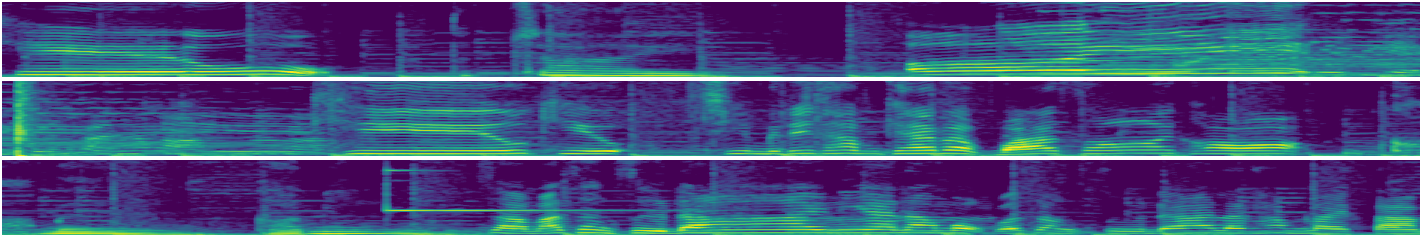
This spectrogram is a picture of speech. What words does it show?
คิ้วตั้งใจ เอ้ยดูเก๋เป็นพันธุ์คิ้วคิ้วชีไม่ได้ทำแค่แบบว่าสร้อยคอคอมือก็มี สามารถสั่งซื้อได้เนี่ยนางบอกว่าสั่งซื้อได้แล้วทำลายตาม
